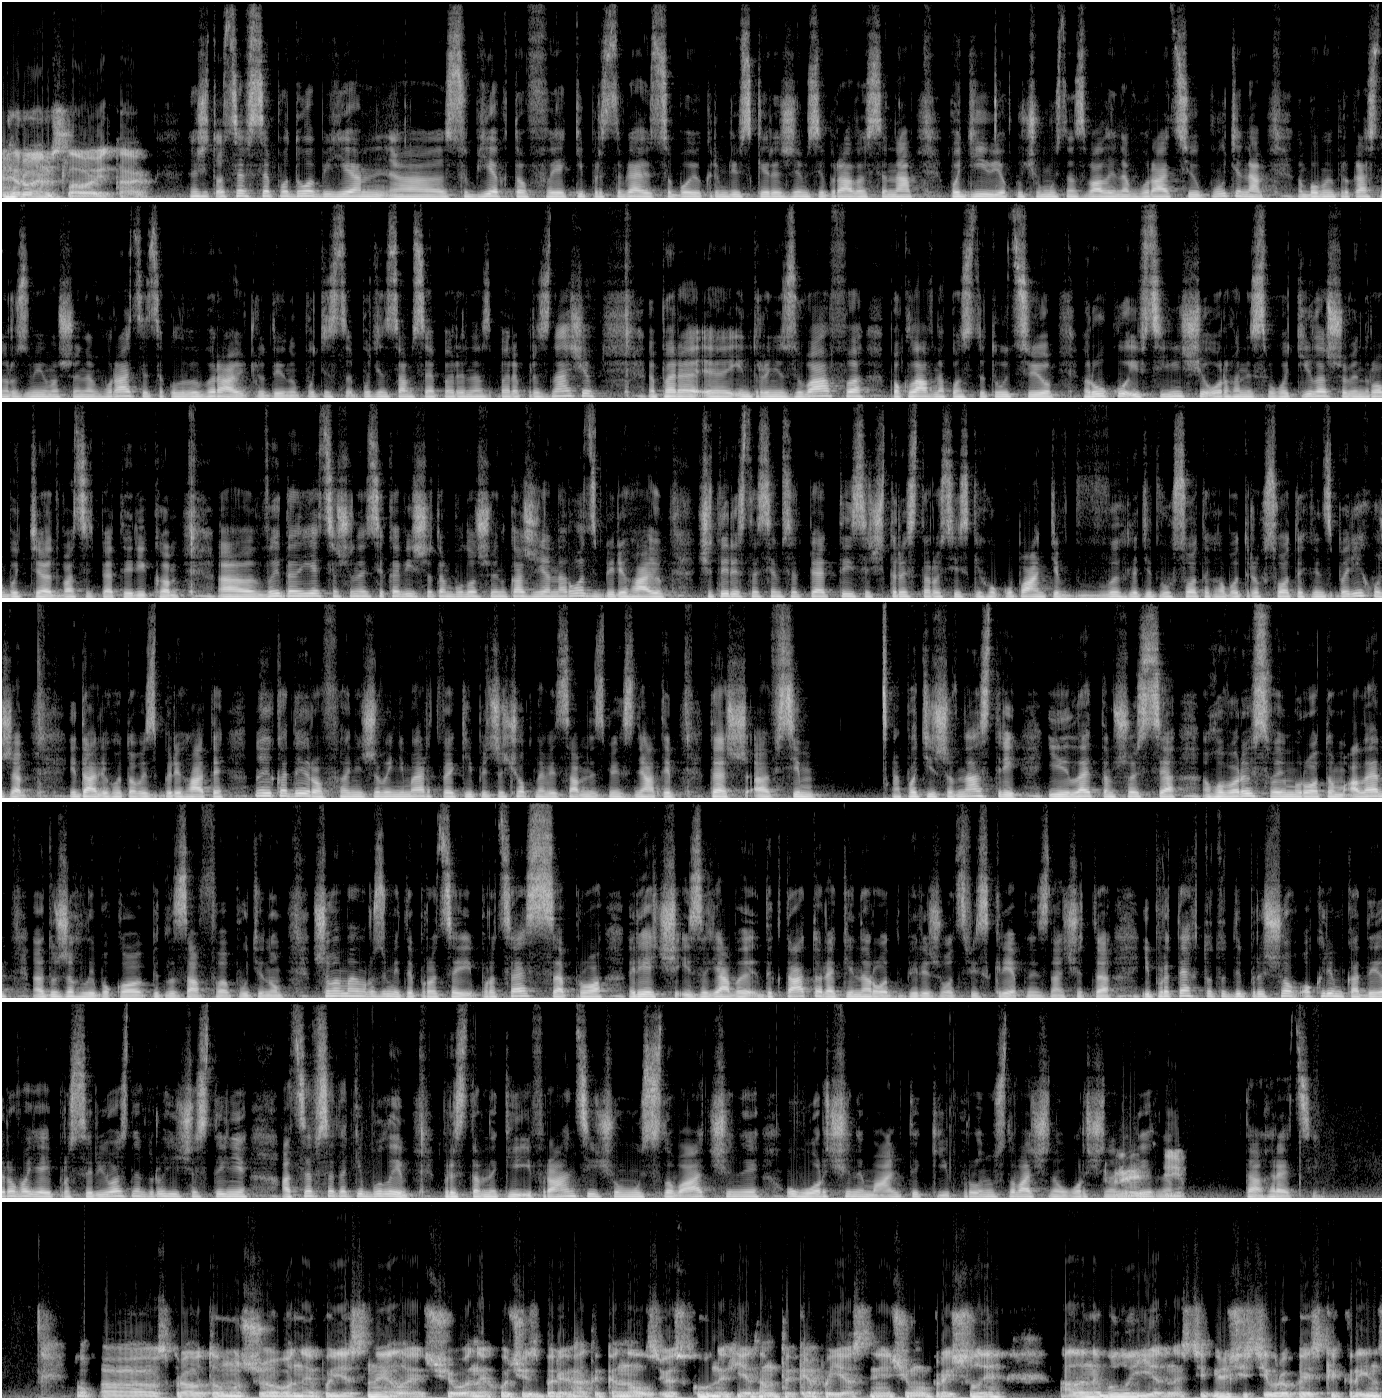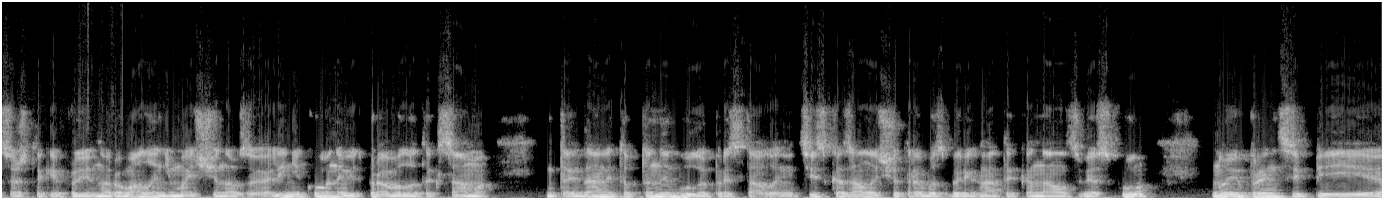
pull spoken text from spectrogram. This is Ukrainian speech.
Героям слава вітаю. Значить, оце все подобіє е, суб'єктів, які представляють собою кремлівський режим, зібралося на подію, яку чомусь назвали інавгурацією Путіна. Бо ми прекрасно розуміємо, що інавгурація це коли вибирають людину. Путін Путін сам себе перепризначив, переінтронізував, поклав на конституцію руку і всі інші органи свого тіла, що він робить 25-й рік. Е, видається, що найцікавіше там було, що він каже: Я народ зберігаю 475 тисяч 300 російських окупантів в вигляді 200-х або 300-х Він зберіг уже і далі готовий зберігати. Ну і Кадиров, ні живий, ні мертвий, який піджачок навіть сам не зміг зняти, теж всім. Потішив настрій і ледь там щось говорив своїм ротом, але дуже глибоко підлизав Путіну. Що ми маємо розуміти про цей процес, про річ і заяви диктатора, який народ бережет свій скрепний, значить, і про те, хто туди прийшов, окрім Кадирова, я і про серйозне в другій частині. А це все таки були представники і Франції, чомусь Словаччини, Угорщини, Мальти, Кіпру. Ну Словаччина, Угорщина не дивно. Та Греції. Ну справа в тому, що вони пояснили, що вони хочуть зберігати канал зв'язку. В них є там таке пояснення, чому прийшли, але не було єдності. Більшість європейських країн все ж таки проігнорували. Німеччина взагалі нікого не відправила так само і так далі. Тобто не були представлені. Ці сказали, що треба зберігати канал зв'язку. Ну і в принципі,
